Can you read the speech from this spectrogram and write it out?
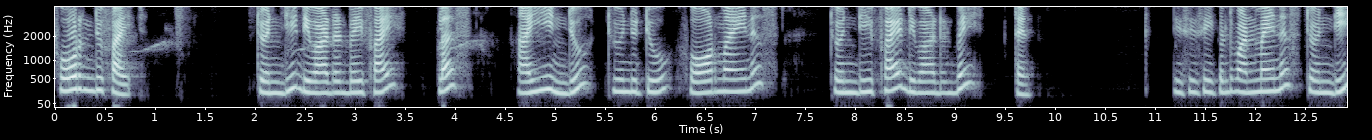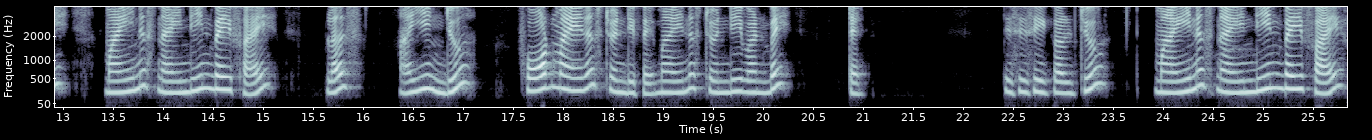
four into five twenty divided by five plus i into two into two four minus twenty five divided by ten this is equal to 1 minus 20 minus 19 by 5 plus i into 4 minus 25 minus 21 by 10. This is equal to minus 19 by 5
